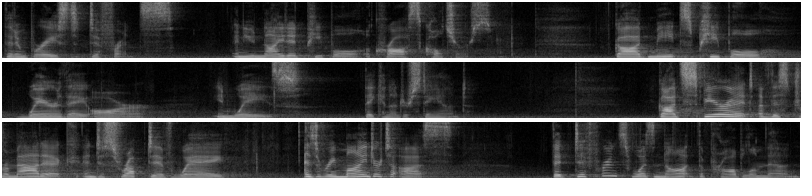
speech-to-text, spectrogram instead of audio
that embraced difference and united people across cultures. God meets people where they are in ways they can understand. God's spirit of this dramatic and disruptive way is a reminder to us that difference was not the problem then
